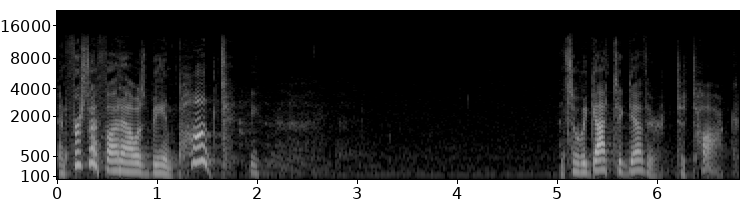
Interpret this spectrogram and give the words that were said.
And first I thought I was being punked. And so we got together to talk.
